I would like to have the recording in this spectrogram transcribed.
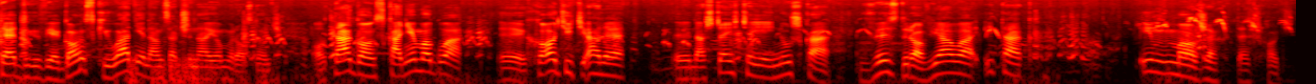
Te dwie gąski ładnie nam zaczynają rosnąć. O, ta gąska nie mogła y, chodzić, ale y, na szczęście jej nóżka wyzdrowiała i tak i może też chodzić.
